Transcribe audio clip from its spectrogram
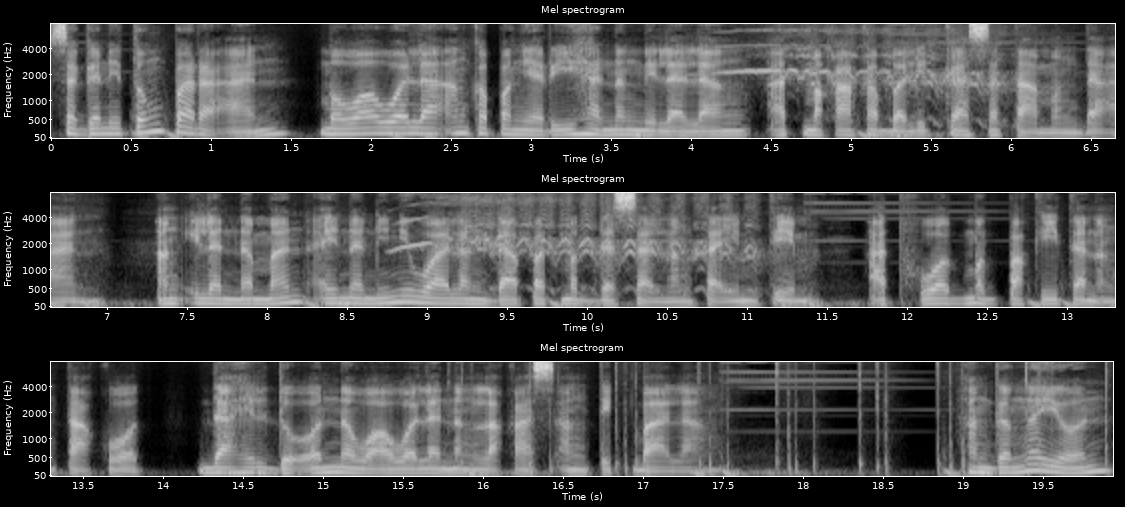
Sa ganitong paraan, mawawala ang kapangyarihan ng nilalang at makakabalik ka sa tamang daan. Ang ilan naman ay naniniwalang dapat magdasal ng taimtim at huwag magpakita ng takot dahil doon nawawala ng lakas ang tikbalang. Hanggang ngayon,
